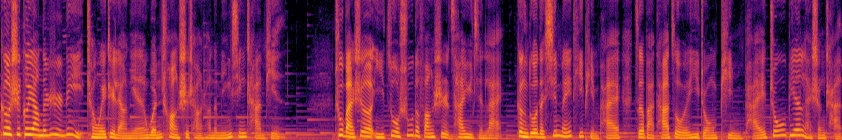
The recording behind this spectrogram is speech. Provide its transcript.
各式各样的日历成为这两年文创市场上的明星产品。出版社以做书的方式参与进来，更多的新媒体品牌则把它作为一种品牌周边来生产。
